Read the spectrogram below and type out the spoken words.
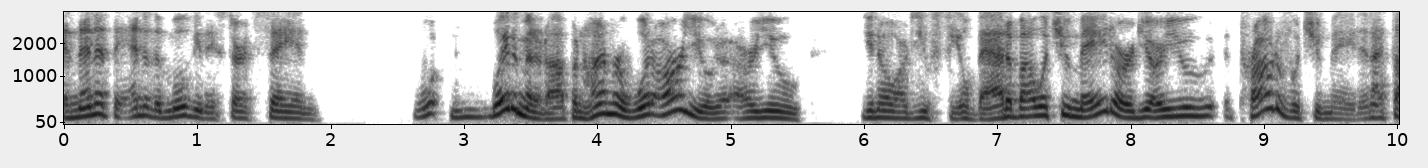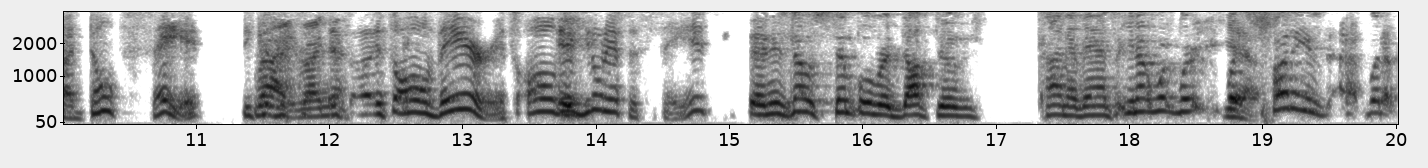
And then at the end of the movie, they start saying, "Wait a minute, Oppenheimer, what are you? Are you you know, or do you feel bad about what you made, or are you proud of what you made? And I thought, don't say it because right, it's, right. it's, it's all there. It's all there. It, you don't have to say it. And there's no simple reductive kind of answer. You know, what, what's yeah. funny is uh, what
